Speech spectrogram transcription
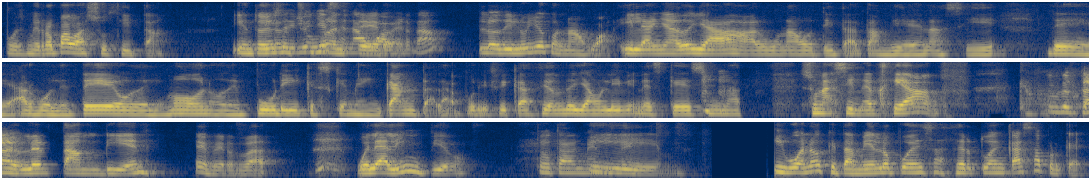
pues mi ropa va sucita. Y entonces he hecho uno entero. En agua, ¿verdad? lo diluyo con agua y le añado ya alguna gotita también así de arboleteo, de limón o de puri, que es que me encanta la purificación de Young Living, es que es una, es una sinergia que puede oler tan bien, de verdad. Huele a limpio. Totalmente. Y, bueno, que también lo puedes hacer tú en casa, porque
